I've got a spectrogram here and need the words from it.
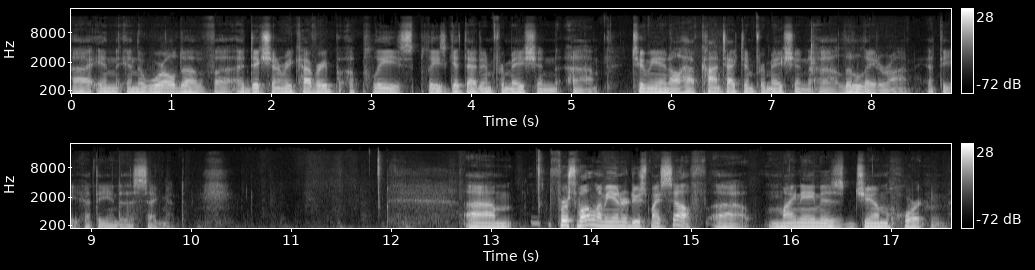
uh, in in the world of uh, addiction recovery, p- uh, please please get that information um, to me, and I'll have contact information a little later on at the at the end of this segment. Um, first of all, let me introduce myself. Uh, my name is Jim Horton,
